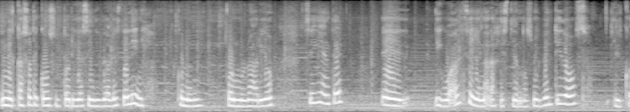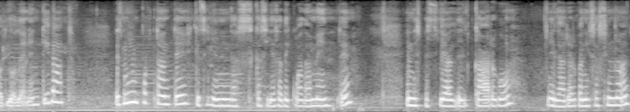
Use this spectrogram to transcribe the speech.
En el caso de consultorías individuales de línea, con el formulario siguiente, eh, igual se llena la gestión 2022, el código de la entidad, es muy importante que se llenen las casillas adecuadamente, en especial del cargo, el área organizacional.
